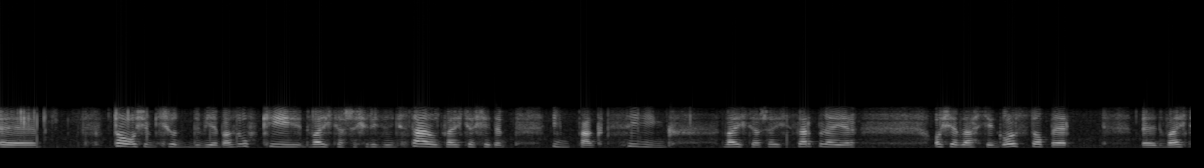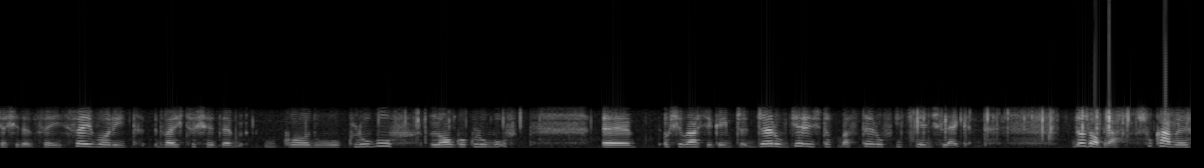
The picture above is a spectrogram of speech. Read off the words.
E, 182 bazówki, 26 Rising Starów, 27 Impact Ceiling, 26 Star Player, 18 Goal Stopper, e, 27 Face Favorite, 27 godu klubów, logo klubów, e, 18 Game Changerów, 9 Top Masterów i 5 Legend. No dobra, szukamy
